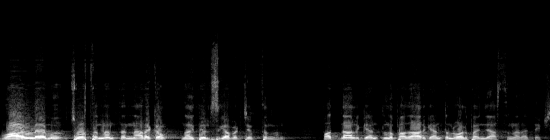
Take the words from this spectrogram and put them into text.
వాళ్ళు చూస్తున్నంత నరకం నాకు తెలుసు కాబట్టి చెప్తున్నాను. పద్నాలుగు గంటలు పదహారు గంటలు వాళ్ళు పనిచేస్తున్నారు అధ్యక్ష.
